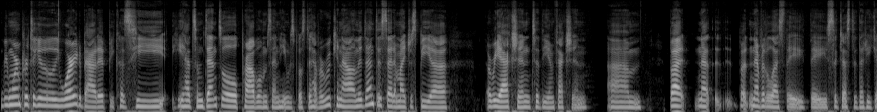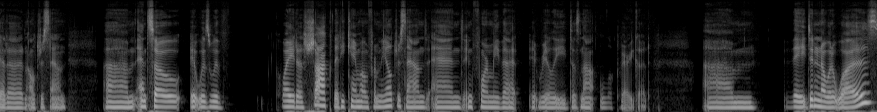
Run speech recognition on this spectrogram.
we weren't particularly worried about it because he he had some dental problems and he was supposed to have a root canal, and the dentist said it might just be a a reaction to the infection. Um, but ne- but nevertheless, they they suggested that he get a, an ultrasound, um, and so it was with quite a shock that he came home from the ultrasound and informed me that it really does not look very good. Um, they didn't know what it was,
